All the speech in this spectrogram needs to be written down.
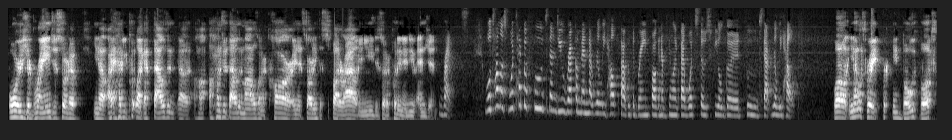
or is your brain just sort of you know, have you put like a thousand, uh, a hundred thousand miles on a car and it's starting to sputter out and you need to sort of put in a new engine? Right. Well, tell us what type of foods then do you recommend that really help that with the brain fog and everything like that? What's those feel good foods that really help? Well, you know what's great for, in both books.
